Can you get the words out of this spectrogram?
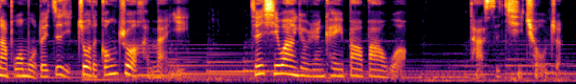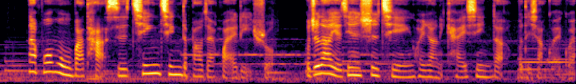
那波姆对自己做的工作很满意，真希望有人可以抱抱我。塔斯祈求着。那波姆把塔斯轻轻的抱在怀里，说：“我知道有件事情会让你开心的，我的小乖乖。”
